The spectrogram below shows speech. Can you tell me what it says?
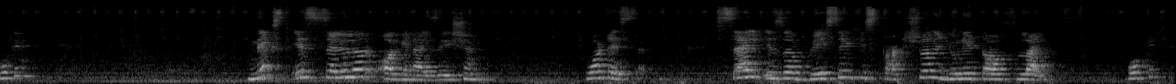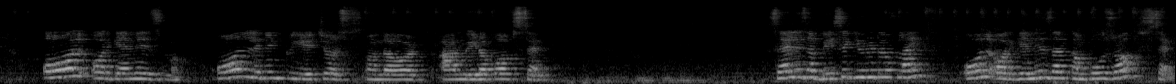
Okay. Next is cellular organization. What is cell? Cell is a basic structural unit of life. Okay. All organisms, all living creatures on the earth are made up of cell. Cell is a basic unit of life. All organisms are composed of cell.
